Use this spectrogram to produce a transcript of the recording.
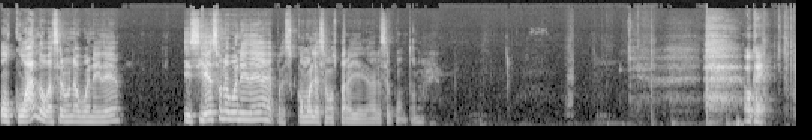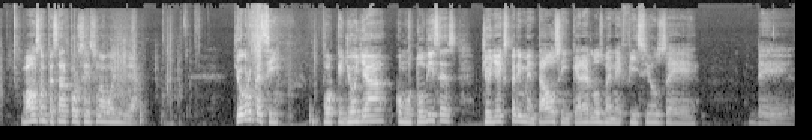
o cuándo va a ser una buena idea. Y si es una buena idea, pues cómo le hacemos para llegar a ese punto. Ok, vamos a empezar por si es una buena idea. Yo creo que sí, porque yo ya, como tú dices, yo ya he experimentado sin querer los beneficios de, de,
